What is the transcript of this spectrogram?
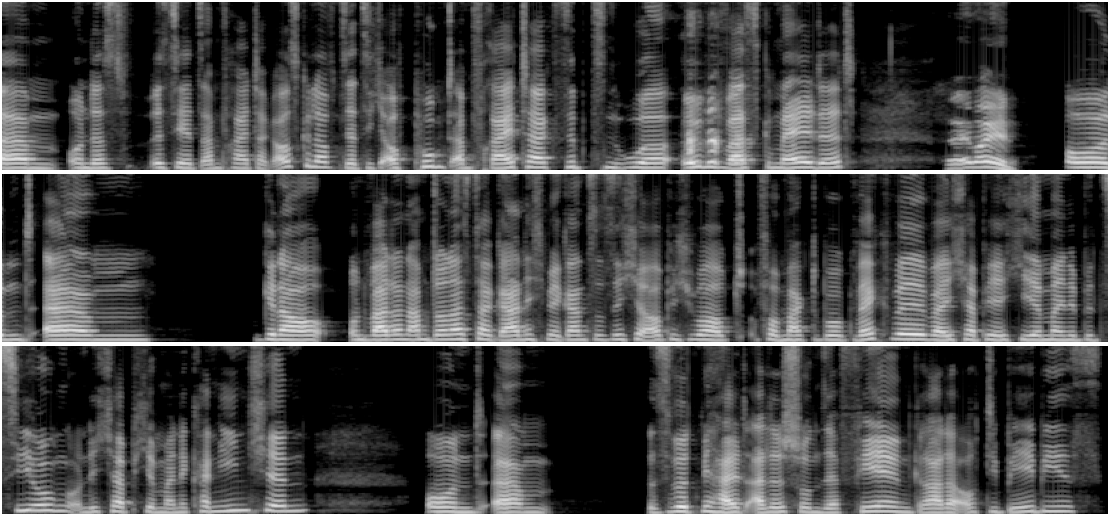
Ähm, und das ist jetzt am Freitag ausgelaufen. Sie hat sich auch Punkt am Freitag, 17 Uhr, irgendwas gemeldet. Ja, immerhin. Und ähm, genau, und war dann am Donnerstag gar nicht mehr ganz so sicher, ob ich überhaupt von Magdeburg weg will, weil ich habe ja hier meine Beziehung und ich habe hier meine Kaninchen. Und ähm, es wird mir halt alles schon sehr fehlen, gerade auch die Babys.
